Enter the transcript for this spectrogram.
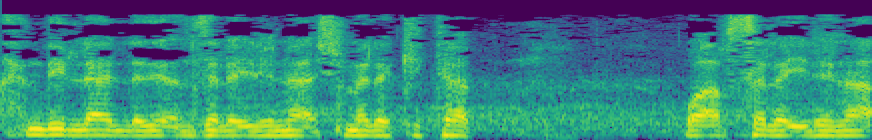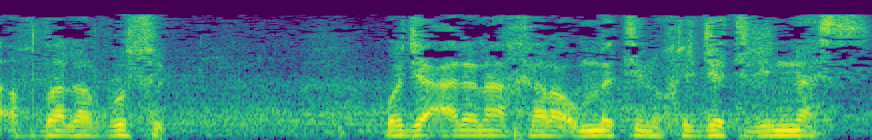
الحمد لله الذي أنزل إلينا أشمل كتاب وأرسل إلينا أفضل الرسل وجعلنا خير أمة أخرجت للناس.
